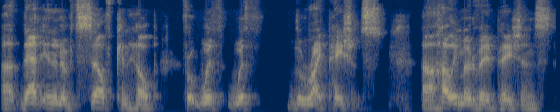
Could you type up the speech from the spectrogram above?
uh, that in and of itself can help for, with with the right patients. Uh, highly motivated patients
